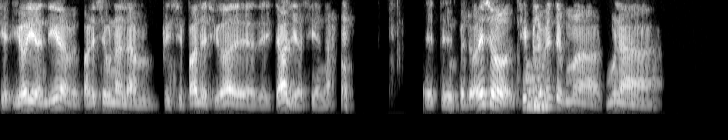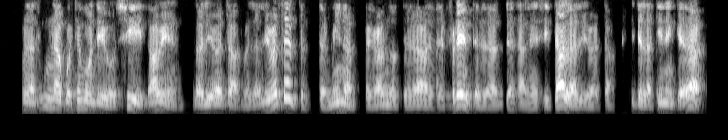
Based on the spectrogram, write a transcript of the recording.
y hoy en día me parece una de las principales ciudades de, Italia, Siena. este, pero eso simplemente como una, una, una, cuestión contigo. Sí, está bien, la libertad. la libertad te termina pegándote de frente, te la necesitas la libertad y te la tienen que dar.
